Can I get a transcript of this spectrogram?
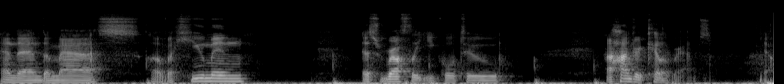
And then the mass of a human is roughly equal to 100 kilograms. Yeah,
